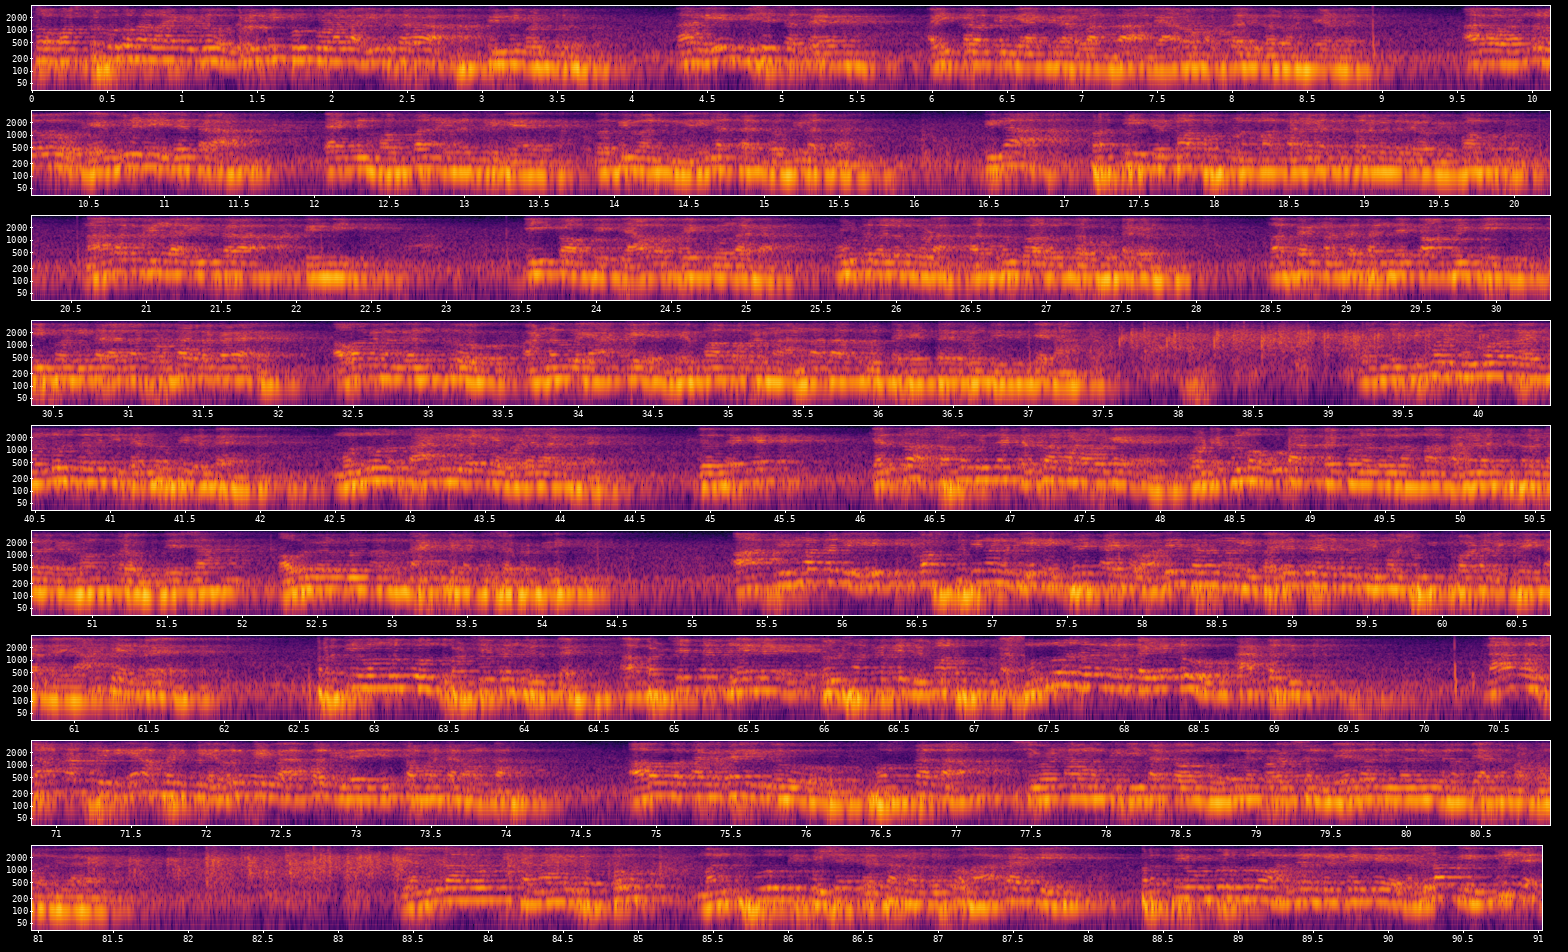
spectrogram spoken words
So first ಕುತೂಹಲ ಆಗಿದ್ದು ತಿಂಡಿ ಕೂತ್ಕೊಂಡಾಗ ಐದು ತರ ತಿಂಡಿ ಬಡಿಸಿದ್ರು ನಾನು ಏನ್ ವಿಶೇಷತೆ? ಐದು ತರ ತಿಂಡಿ ಹಾಕಿದಾರಲ್ಲ ಅಂತ ಅಲ್ಲಿ ಯಾರೋ ಇದ್ದಾರೆ ಅಂತ ಹೇಳಿದೆ. ಆಗ ಅವ್ರಂದ್ರು ಎವ್ರಿ ಡೇ ಇದೇ ತರ. ಯಾಕೆ ನಿಮ್ ಹೊಸಬನ ಇಂಡಸ್ಟ್ರಿಗೆ ಗೊತ್ತಿಲ್ಲ ನಿಮ್ಗೆ? ಇಲ್ಲ ಸರ್, ಗೊತ್ತಿಲ್ಲ ಸರ್. ದಿನ ಪ್ರತಿ ನಿರ್ಮಾಪಕರು, ನಮ್ಮ ಕನ್ನಡ ಚಿತ್ರರಂಗದಲ್ಲಿರೋ ನಿರ್ಮಾಪಕರು, ನಾಲ್ಕರಿಂದ ಐದು ತರ ತಿಂಡಿ, ಟೀ, ಕಾಫಿ ಯಾವಾಗ ಬೇಕು ಅಂದಾಗ, ಊಟದಲ್ಲೂ ಕೂಡ ಅದ್ಭುತವಾದಂತಹ ಊಟಗಳು. ಮತ್ತೆ ಮತ್ತೆ ಸಂಜೆ ಕಾಫಿ, ಟೀ, ಟಿಫನ್ ಈ ತರ ಎಲ್ಲ ಕೊಡ್ತಾ ಇರ್ಬೇಕಾದ್ರೆ ಅವಾಗ ನಂಗೆ ಅನಿಸ್ತು, ಅಣ್ಣವರು ಯಾಕೆ ನಿರ್ಮಾಪಕರನ್ನ ಅನ್ನದಾತರು ಅಂತ ಹೇಳ್ತಾ ಇದ್ರು ಅಂತ ಇದಕ್ಕೇನಾ ಒಂದು ಸಿನಿಮಾ ಶುರುವಾದ್ರೆ ಮುನ್ನೂರು ಜನಕ್ಕೆ ಕೆಲಸ ಸಿಗುತ್ತೆ. ಮುನ್ನೂರು ಫ್ಯಾಮಿಲಿಗಳಿಗೆ ಒಳ್ಳೇದಾಗುತ್ತೆ. ಜೊತೆಗೆ ಕೆಲಸ, ಶ್ರಮದಿಂದ ಕೆಲಸ ಮಾಡೋರಿಗೆ ಹೊಟ್ಟೆ ತುಂಬಾ ಊಟ ಹಾಕ್ಬೇಕು ಅನ್ನೋದು ನಮ್ಮ ಕನ್ನಡ ಚಿತ್ರರಂಗದ ನಿರ್ಮಾಪಕರ ಉದ್ದೇಶ. ಅವ್ರುಗಳಿಗೂ ನಾನು ಥ್ಯಾಂಕ್ಸ್ ಹೇಳಕ್ಕೆ ಇಷ್ಟಪಡ್ತೀನಿ. ಆ ಸಿನಿಮಾದಲ್ಲಿ ಫಸ್ಟ್ ದಿನ ನನಗೆ ಏನು ಎಕ್ಸೈಟ್ ಆಯ್ತು ಅದೇ ತರ ನನಗೆ ಬೈರತ್ರಿ ಸಿನಿಮಾ ಶೂಟಿಂಗ್ ಸ್ಪಾಟ್ ಅಲ್ಲಿ ಎಕ್ಸೈಟ್ ಆದೆ ಯಾಕೆ ಅಂದ್ರೆ ಪ್ರತಿಯೊಂದಕ್ಕೂ ಒಂದು ಬಡ್ಜೆಟ್ ಅಂತ ಇರುತ್ತೆ. ಆ ಬಡ್ಜೆಟ್ ಮೇಲೆ ದುಡ್ಡು ಹಾಕಕ್ಕೆ ನಿರ್ಮಾಪಕರು ಮುನ್ನೂರು ಜನಗಳ ಕೈಯಲ್ಲೂ ಆಪಲ್ ಇತ್ತು ನಾನು ಶಾಕ್ ಆಗ್ತೀನಿ ಏನಪ್ಪ ಇದು? ಎಲ್ಲರ ಕೈಗೂ ಆಪಲ್ ಇದೆ? ಏನ್ ಸಮಾಚಾರ ಅಂತ. ಅವಾಗ ಗೊತ್ತಾಗುತ್ತೆ ಇದು ಹೊಸ್ತಲ್ಲ ಶಿವಣ್ಣ ಮತ್ತೆ ಗೀತಾ ಅವ್ರ ಮೊದಲನೇ ಪ್ರೊಡಕ್ಷನ್ ವೇದದಿಂದಲೂ ಇದನ್ನ ಅಭ್ಯಾಸ ಮಾಡ್ಕೊಂಡು ಬಂದಿದ್ದಾರೆ. ಎಲ್ಲರೂ ಚೆನ್ನಾಗಿರ್ಬೇಕು ಮನಸ್ಫೂರ್ತಿ ಖುಷಿಯಾಗಿ ಕೆಲಸ ಮಾಡಬೇಕು. ಹಾಗಾಗಿ ಪ್ರತಿಯೊಬ್ಬರಿಗೂ ಹನ್ನೆರಡು ಗಂಟೆಗೆ ಎಲ್ಲ ಎವ್ರಿ ಡೇ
